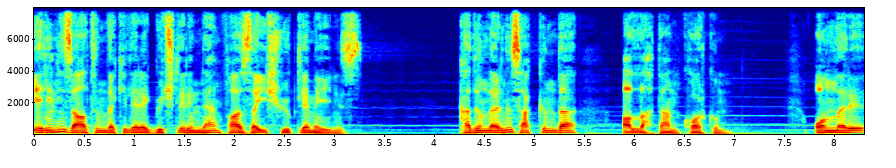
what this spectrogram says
Eliniz altındakilere güçlerinden fazla iş yüklemeyiniz. Kadınlarınız hakkında Allah'tan korkun. Onları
